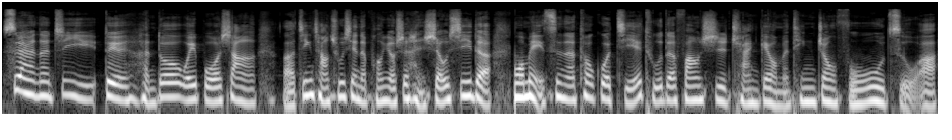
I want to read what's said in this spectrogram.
虽然呢质疑对很多微博上呃经常出现的朋友是很熟悉的，我每次呢透过截图的方式传给我们听众服务组啊，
